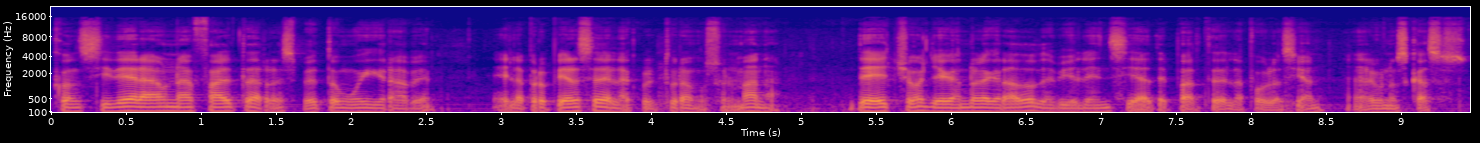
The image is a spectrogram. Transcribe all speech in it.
considera una falta de respeto muy grave el apropiarse de la cultura musulmana, de hecho llegando al grado de violencia de parte de la población en algunos casos.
